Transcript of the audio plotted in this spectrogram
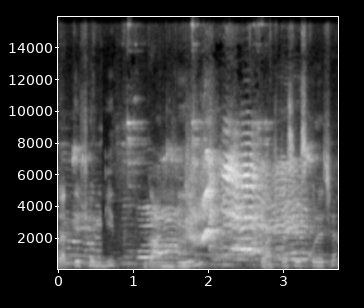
জাতীয় সংগীত গান গেয়ে ক্লাসটা শেষ করেছেন।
